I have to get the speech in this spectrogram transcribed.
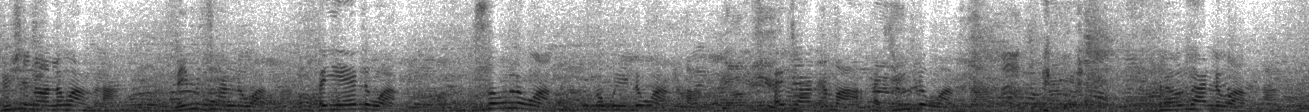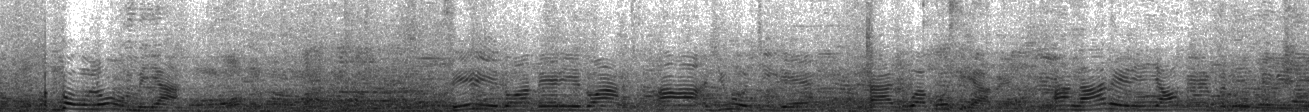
လူရှင်တော်လောက်ရမလားမိမချမ်းလောက်ရမလားပရဲလောက်ရမလားစုံးလောက်ရမလားကဝေလောက်ရမလားအဲ့ချာအမအယူလောက်ရမလားဘရောင်းစားလောက်ရမလားအကုန်လုံးမရဈေးတွေသွားဘယ်တွေသွားအာအယူကိုကြည့်တယ်အာသူကကိုယ်ဆရာပဲအာ90တွေရောင်းတယ်ဘယ်လိုဖြစ်ဖြစ်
